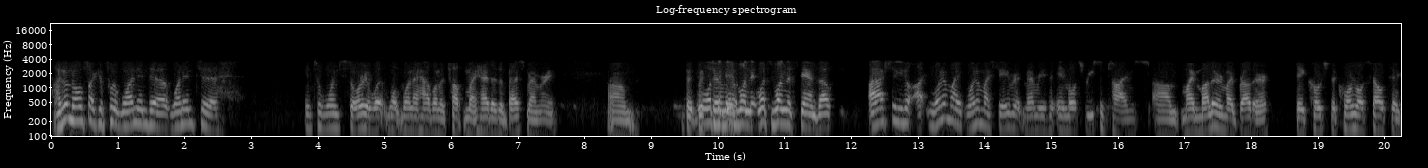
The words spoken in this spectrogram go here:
I don't know if I could put one into one into into one story. What, what one I have on the top of my head as a best memory. Um, but but what's a good one? That, what's one that stands out? I actually, you know, I, one of my one of my favorite memories in most recent times. Um, my mother and my brother, they coached the Cornwall Celtics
